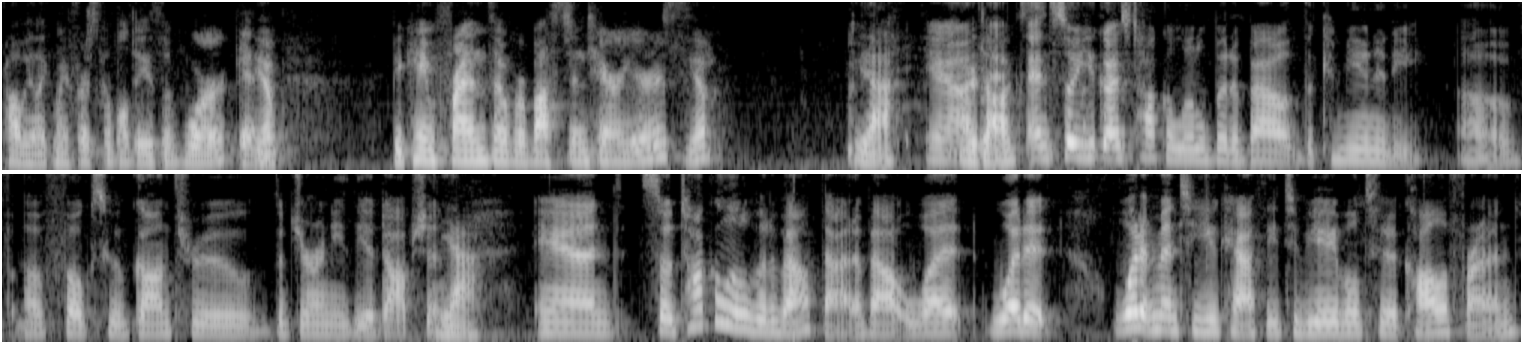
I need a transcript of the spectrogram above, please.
probably like my first couple of days of work and Yep. became friends over boston terriers Yep. yeah Yeah, our dogs And so you guys talk a little bit about the community of, of folks who have gone through the journey, the adoption. Yeah. And so talk a little bit about that, about what what it what it meant to you, Kathy, to be able to call a friend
